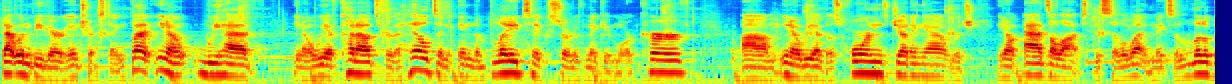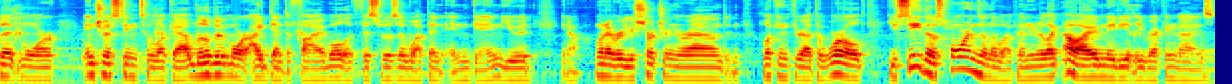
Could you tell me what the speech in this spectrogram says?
that wouldn't be very interesting. But, you know, we have you know, we have cutouts for the hilt and in the blade to sort of make it more curved. Um, you know, we have those horns jutting out, which, you know, adds a lot to the silhouette and makes it a little bit more interesting to look at, a little bit more identifiable. If this was a weapon in game, you would, you know, whenever you're searching around and looking throughout the world, you see those horns on the weapon and you're like, oh, I immediately recognize,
